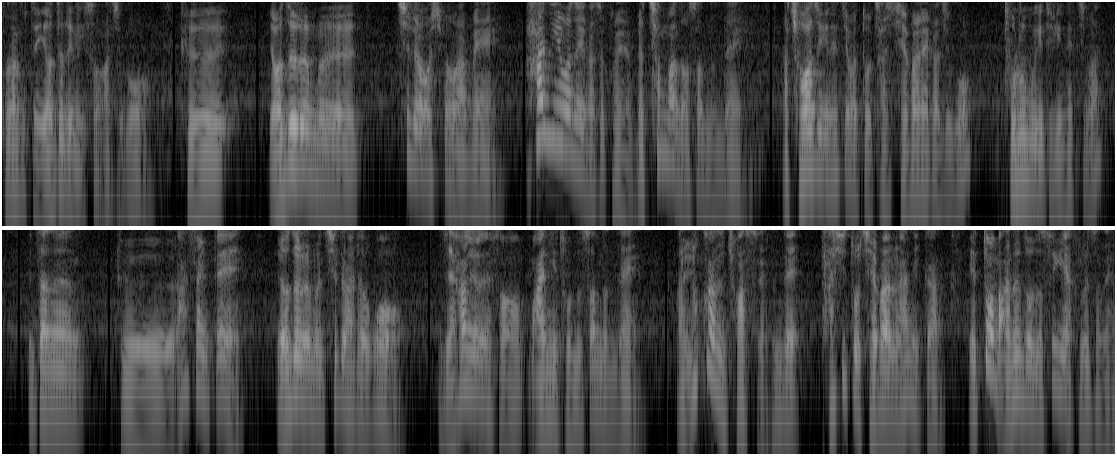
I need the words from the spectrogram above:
고등학교 때 여드름이 있어 가지고 그 여드름을 치료하고 싶은 마음에 한의원에 가서 거의 한 몇 천만 원 썼는데 아, 좋아지긴 했지만 또 다시 재발해가지고 도루묵이 되긴 했지만 일단은 그 학생 때 여드름을 치료하려고 이제 한의원에서 많이 돈을 썼는데 아, 효과는 좋았어요. 근데 다시 또 재발을 하니까 또 많은 돈을 쓰기가 그러잖아요.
